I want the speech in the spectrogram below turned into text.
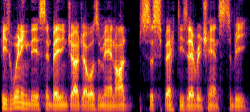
he's winning this and beating Jojo was a man, I'd suspect he's every chance to be.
